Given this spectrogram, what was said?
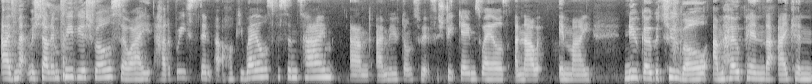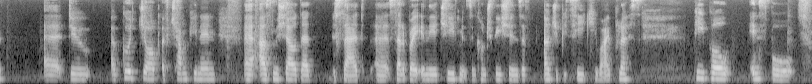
I've met Michelle in previous roles, so I had a brief stint at Hockey Wales for some time, and I moved on to it for Street Games Wales, and now in my new Goga 2 role, I'm hoping that I can uh, do a good job of championing, uh, as Michelle did, said, uh, celebrating the achievements and contributions of LGBTQI plus people in sport.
